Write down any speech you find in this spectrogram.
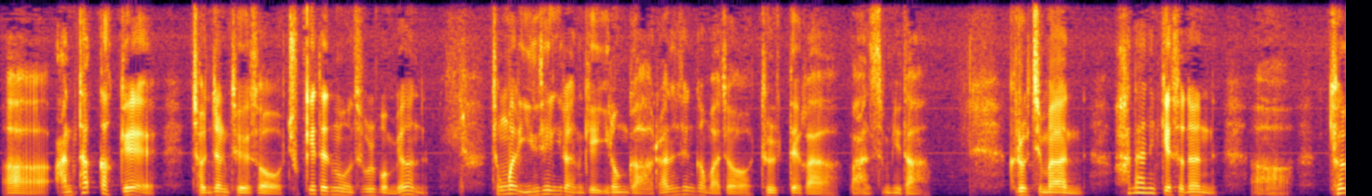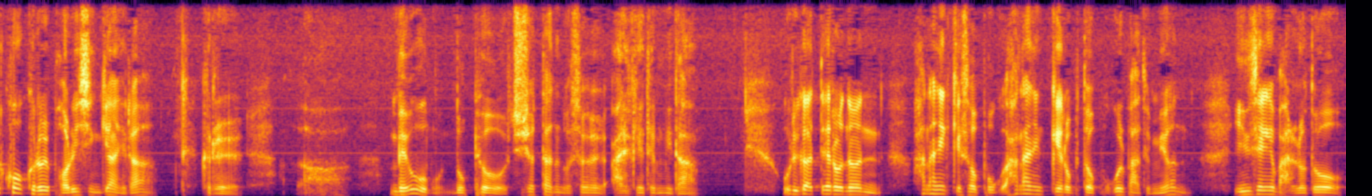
아, 안타깝게 전쟁터에서 죽게 되는 모습을 보면 정말 인생이라는 게 이런가라는 생각마저 들 때가 많습니다. 그렇지만 하나님께서는 어, 결코 그를 버리신 게 아니라 그를 어, 매우 높여 주셨다는 것을 알게 됩니다. 우리가 때로는 하나님께서 복 하나님께로부터 복을 받으면 인생의 말로도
